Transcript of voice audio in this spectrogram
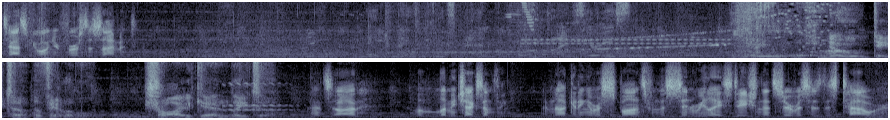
Task you on your first assignment. No data available. Try again later. That's odd. L- let me check something. I'm not getting a response from the Sin relay station that services this tower.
